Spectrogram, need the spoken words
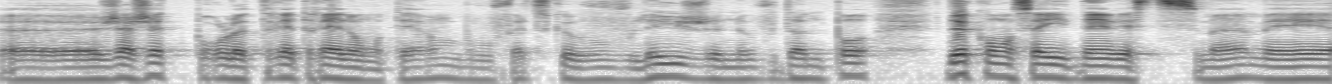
euh, j'achète pour le très, très long terme. Vous faites ce que vous voulez. Je ne vous donne pas de conseils d'investissement, mais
